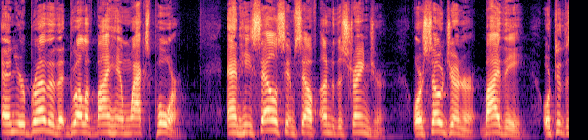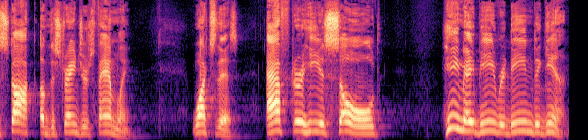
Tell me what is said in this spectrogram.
and your brother that dwelleth by him wax poor, and he sells himself unto the stranger or sojourner by thee, or to the stock of the stranger's family. Watch this. After he is sold, he may be redeemed again.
